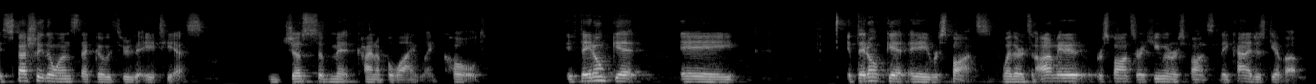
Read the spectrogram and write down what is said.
especially the ones that go through the ATS, just submit kind of blindly, cold. If they don't get a if they don't get a response, whether it's an automated response or a human response, they kind of just give up.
